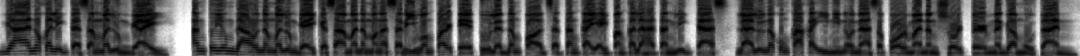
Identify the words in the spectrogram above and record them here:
Gaano kaligtas ang malunggay? Ang tuyong dahon ng malunggay kasama ng mga sariwang parte tulad ng pods at tangkay ay pangkalahatang ligtas, lalo na kung kakainin o nasa forma ng short-term na gamutan.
